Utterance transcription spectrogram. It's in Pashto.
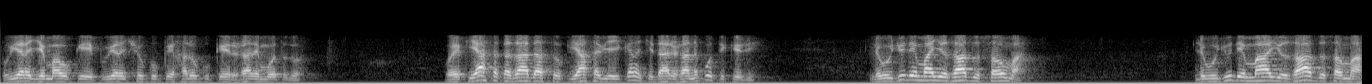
په ویره جماو کې په ویره چوکو کې خلکو کې رجحه ده موته ده و قياس قضا دا سو قياس وی کنه چې دا رجا نه پوتې کېږي له وجود ما یزاد سوما له وجود ما یزاد سوما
